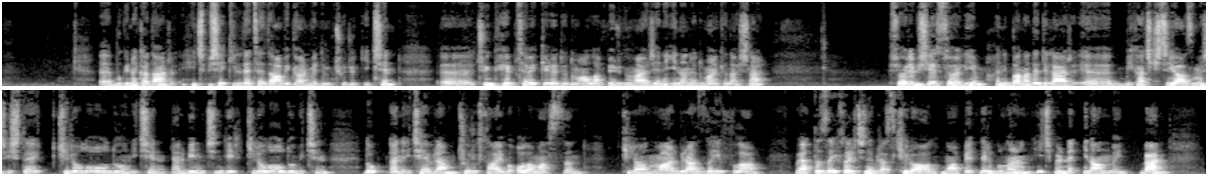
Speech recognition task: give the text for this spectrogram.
E, Bugüne kadar hiçbir şekilde tedavi görmedim çocuk için. E, Çünkü hep tevekkül ediyordum. Allah bir gün vereceğine inanıyordum arkadaşlar. Şöyle bir şey söyleyeyim. Hani bana dediler e, birkaç kişi yazmış işte kilolu olduğun için yani benim için değil kilolu olduğum için yani çevrem çocuk sahibi olamazsın. Kilon var biraz zayıfla. Veyahut da zayıflar içine biraz kilo al muhabbetleri. Bunların hiçbirine inanmayın. Ben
